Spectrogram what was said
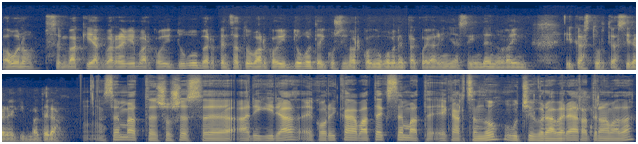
ba bueno, zenbakiak berregi barko ditugu, berpentsatu barko ditugu eta ikusi barko dugu benetako eragina zein den orain ikasturte azirarekin batera. Zenbat, sosez, eh, ari gira, ekorrika batek zenbat ekartzen du, gutxi gora bera, erratena bada?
